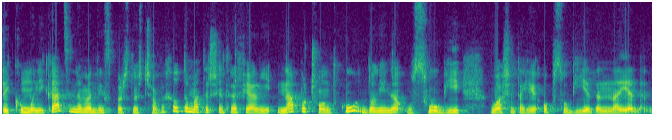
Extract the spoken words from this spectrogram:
tej komunikacji na mediach społecznościowych automatycznie trafiali na początku do niej na usługi, właśnie takiej obsługi jeden na jeden.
